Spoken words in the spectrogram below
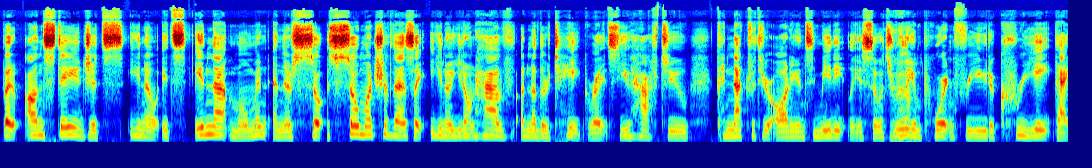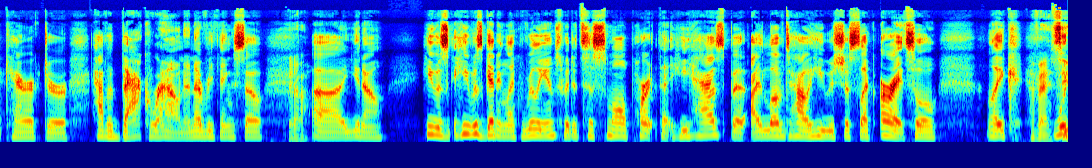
But on stage, it's you know it's in that moment, and there's so so much of that. It's like you know you don't have another take, right? So you have to connect with your audience immediately. So it's really Yeah. important for you to create that character, have a background and everything. So Yeah. uh, you know, he was he was getting like really into it. It's a small part that he has, but I loved how he was just like, all right, so like Have I seen we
